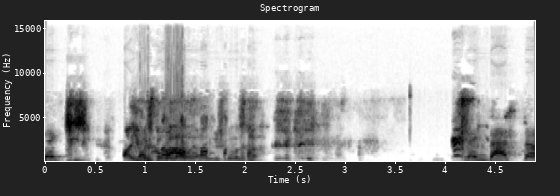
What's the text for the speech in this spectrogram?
like आयुष को बुलाओ आयुष को बुला like that's the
